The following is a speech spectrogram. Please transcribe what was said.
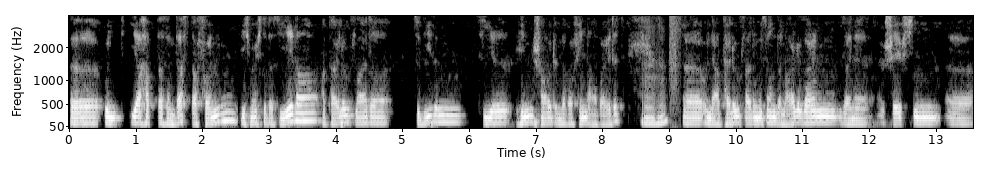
und ihr habt das und das davon, ich möchte, dass jeder Abteilungsleiter zu diesem Ziel hinschaut und darauf hinarbeitet. Mhm. Äh, und der Abteilungsleiter muss auch in der Lage sein, seine Schäfchen äh,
